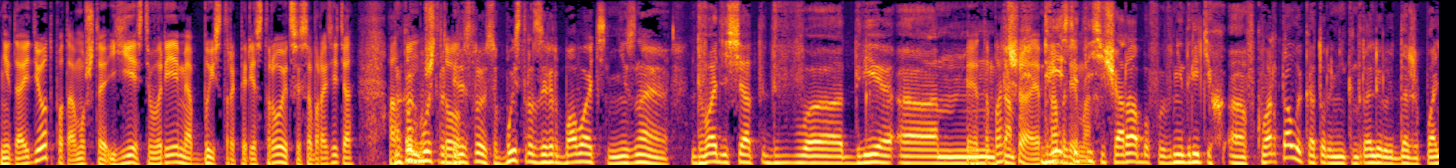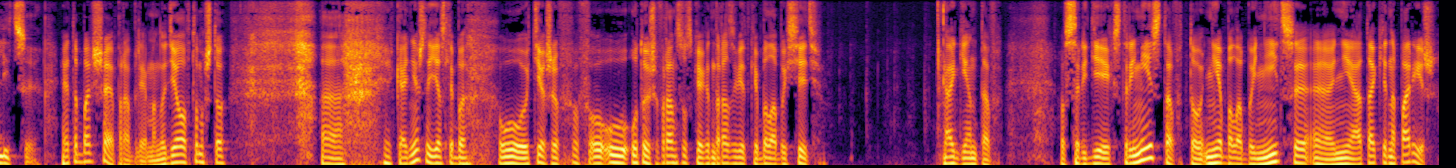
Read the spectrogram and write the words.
не дойдет, потому что есть время быстро перестроиться и сообразить о, о а том, как быстро что... перестроиться? Быстро завербовать, не знаю, два десят, два, две, э, Это большая там, 200 проблема. тысяч арабов и внедрить их э, в кварталы, которые не контролирует даже полиция? Это большая проблема. Но дело в том, что, э, конечно, если бы у, тех же, у, у той же французской контрразведки была бы сеть агентов в среде экстремистов, то не было бы Ниццы, э, ни атаки на Париж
